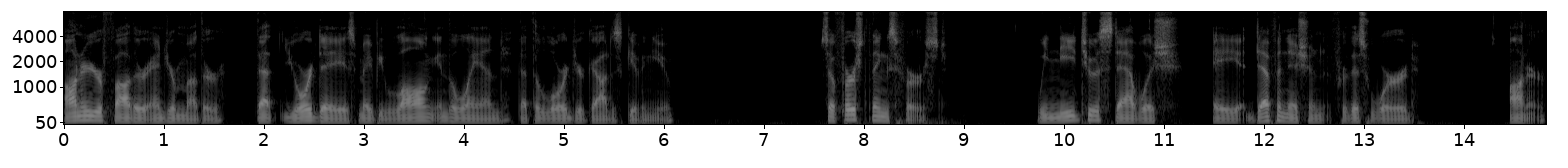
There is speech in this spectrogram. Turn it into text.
Honor your father and your mother, that your days may be long in the land that the Lord your God is giving you. So, first things first, we need to establish a definition for this word, honor.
